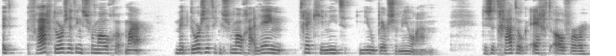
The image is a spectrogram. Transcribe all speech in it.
het vraagt doorzettingsvermogen, maar met doorzettingsvermogen alleen trek je niet nieuw personeel aan. Dus het gaat ook echt over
